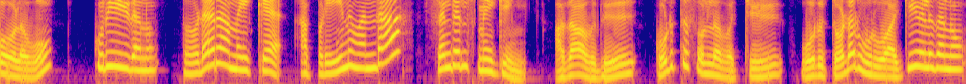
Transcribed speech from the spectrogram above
போலவும் குறியிடணும். தொடர் அமைக்க அப்படின்னு வந்தா? சென்டென்ஸ் மேக்கிங் அதாவது கொடுத்த சொல்ல வச்சு ஒரு தொடர் உருவாக்கி எழுதணும்.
